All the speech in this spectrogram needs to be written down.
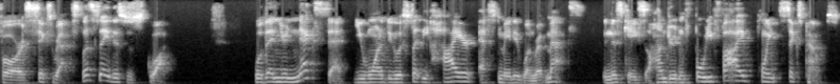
for six reps. Let's say this is squat. Well, then your next set, you want to do a slightly higher estimated one rep max. In this case, 145.6 pounds.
